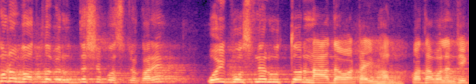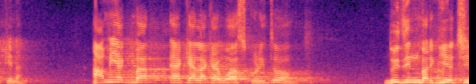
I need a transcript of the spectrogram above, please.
কোনো মতলবের উদ্দেশ্যে প্রশ্ন করে, ওই প্রশ্নের উত্তর না দেওয়াটাই ভালো। কথা বলেন ঠিক কিনা? আমি একবার এক এলাকায় ওয়াজ করি তো, দুই তিনবার গিয়েছি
